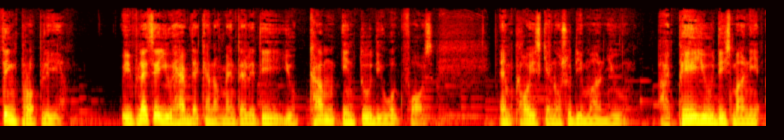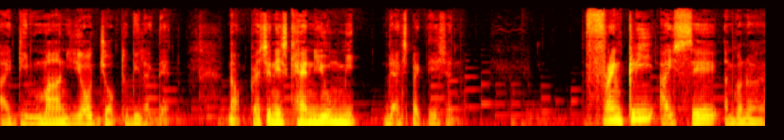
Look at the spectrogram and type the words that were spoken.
think properly. If let's say you have that kind of mentality, you come into the workforce employees can also demand you. I pay you this money, I demand your job to be like that. Now, question is can you meet the expectation? Frankly, I say I'm going to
